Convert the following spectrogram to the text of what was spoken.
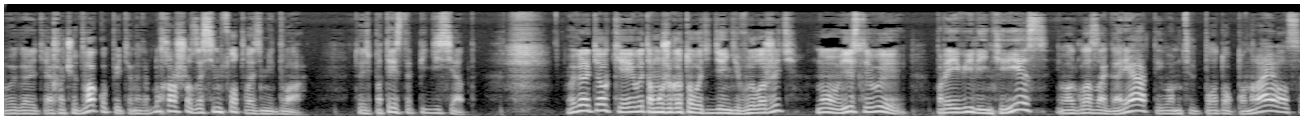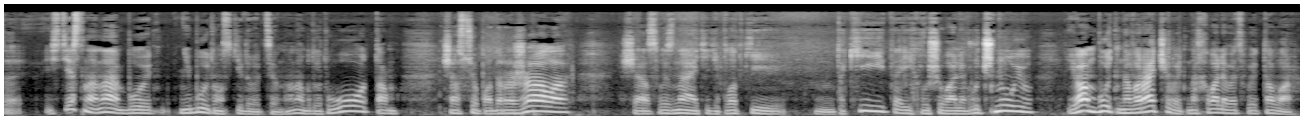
вы говорите, я хочу два купить. Она говорит, ну хорошо, за 700 возьми два. То есть по 350. Вы говорите, окей, вы там уже готовы эти деньги выложить. Но если вы проявили интерес, у вас глаза горят, и вам платок понравился, естественно, она будет, не будет вам скидывать цену. Она будет говорить, вот, там, сейчас все подорожало, сейчас вы знаете, эти платки такие-то, их вышивали вручную, и вам будет наворачивать, нахваливать свой товар.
